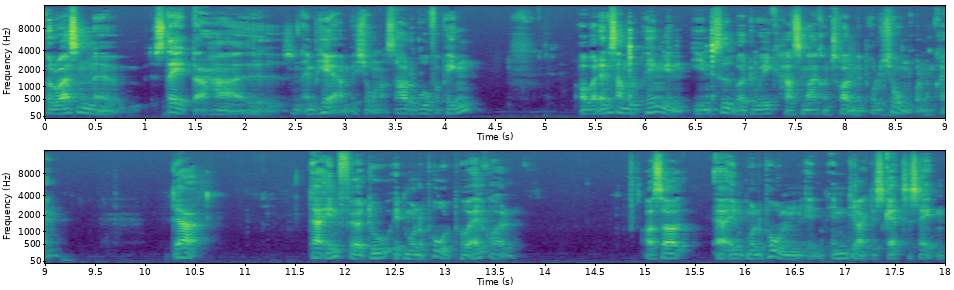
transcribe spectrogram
når du er sådan en øh, stat, der har øh, sådan ambitioner, så har du brug for penge. Og hvordan samler du penge ind i en tid, hvor du ikke har så meget kontrol med produktionen rundt omkring? Der, der indfører du et monopol på alkohol. Og så er monopolen en indirekte skat til staten.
